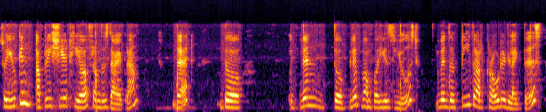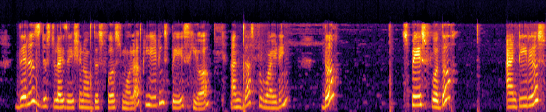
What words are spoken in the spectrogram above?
So you can appreciate here from this diagram that the when the lip bumper is used when the teeth are crowded like this there is distalization of this first molar creating space here and thus providing the space for the anteriors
